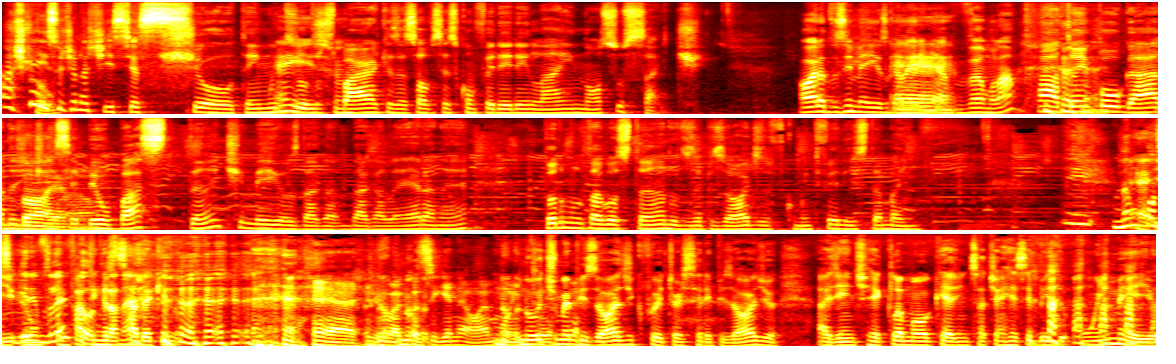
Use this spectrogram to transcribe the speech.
Acho que é Show. isso de notícias. Show, tem muitos É outros isso. parques, é só vocês conferirem lá em nosso site. Hora dos e-mails, galerinha. É. Vamos lá? Ah, tô empolgado, a gente Bora. recebeu bastante e-mails da, da galera, né? Todo mundo tá gostando dos episódios, eu fico muito feliz também. E não É, e conseguiremos um, ler um fato todos, engraçado né? é que no, É, a gente não No- vai no- conseguir não, é no, muito. no último episódio, que foi o terceiro episódio, a gente reclamou que a gente só tinha recebido um e-mail.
